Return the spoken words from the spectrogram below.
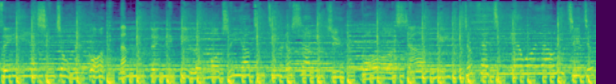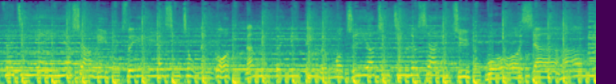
虽然心中难过，难免对你的冷漠，只要轻轻留下一句我想你。就在今夜，我要离去，就在今夜要想你。虽然心中难过，难免对你的冷漠，只要轻轻留下一句我想你。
